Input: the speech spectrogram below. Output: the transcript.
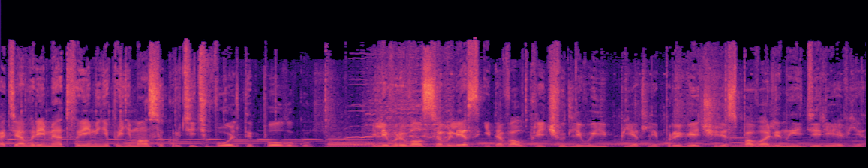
Хотя время от времени принимался крутить вольты по лугу, или врывался в лес и давал причудливые петли, прыгая через поваленные деревья.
